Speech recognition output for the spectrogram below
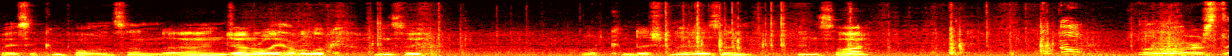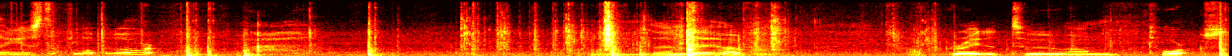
basic components and, uh, and generally have a look and see what condition it is in inside. Oh, well, the first thing is to flop it over. And then they have upgraded to um, Torx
